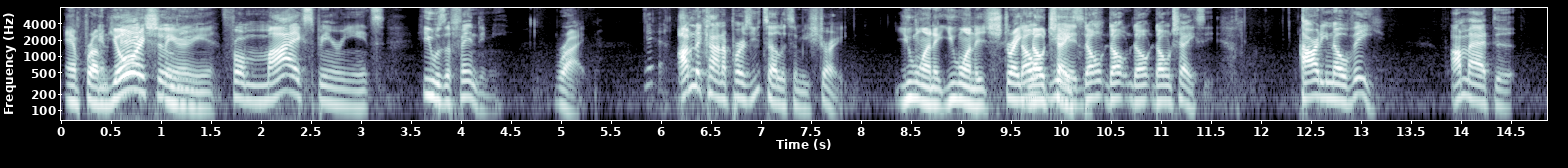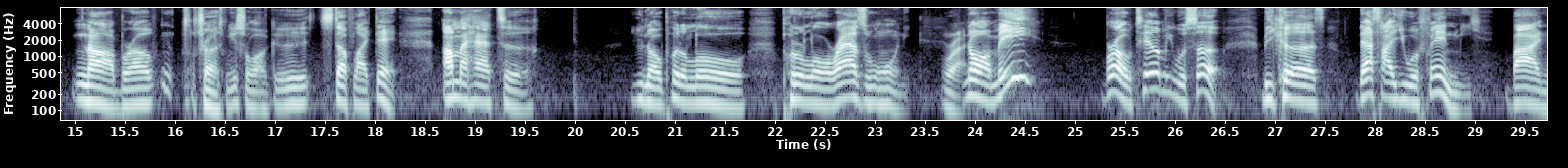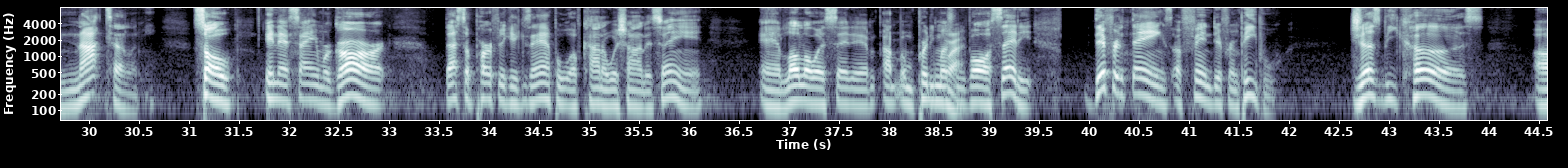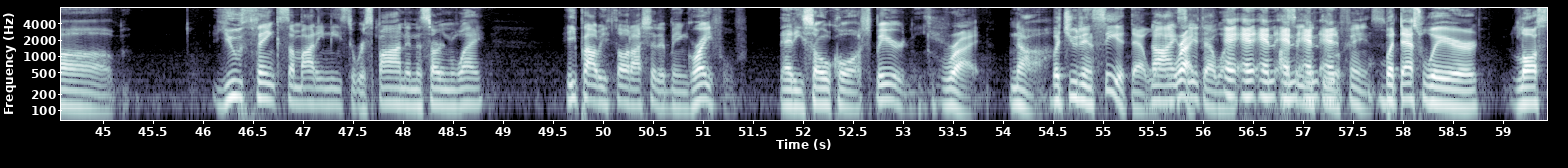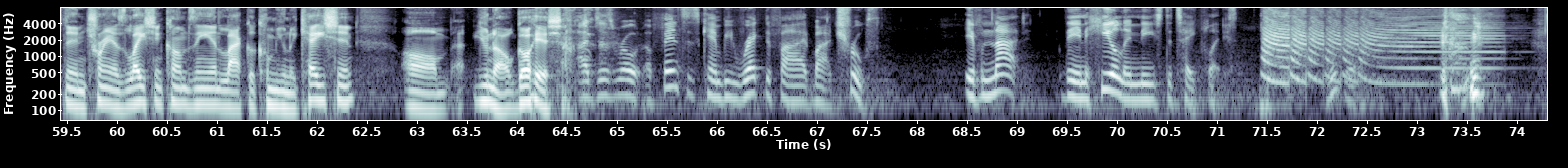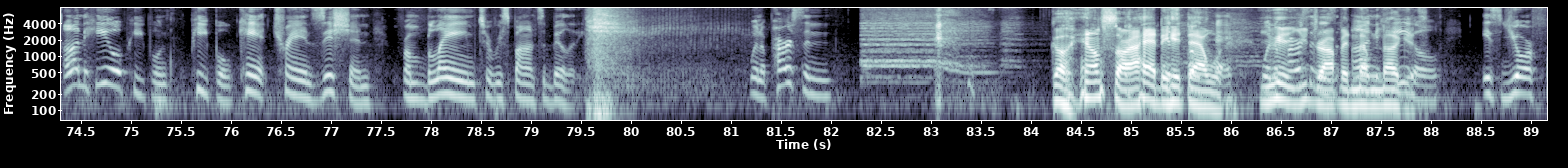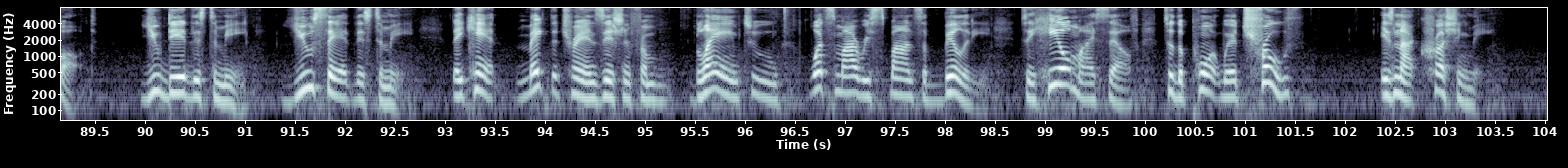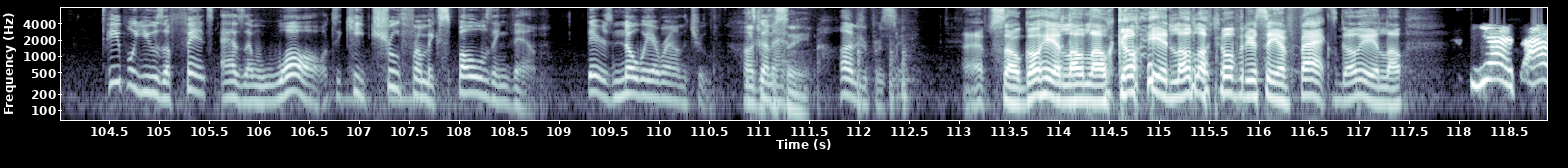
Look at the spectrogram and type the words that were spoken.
and from And your actually, experience, from my experience, he was offending me. right? Yeah. I'm the kind of person you tell it to me straight. You want it. You want it straight, no yeah, don't don't don't don't chase it. I already know V. I'm at the nah, bro. Trust me, it's all good. Stuff like that. I'm gonna have to, you know, put a little put a little razzle on it. Right. No, me, bro. Tell me what's up because that's how you offend me by not telling me. So in that same regard, that's a perfect example of kind of what Sean is saying. And Lolo has said it, and I'm pretty much Right. we've all said it. Different things offend different people. Just because um, you think somebody needs to respond in a certain way, he probably thought I should have been grateful that he so called spared me. right. Nah. But you didn't see it that way. No, I didn't right. see it that way. And and I and seen and, and, offense. but that's where lost in translation comes in, lack of communication. Um, you know, go ahead, Sean. I just wrote offenses can be rectified by truth. If not, then healing needs to take place. Unhealed people people can't transition from blame to responsibility. When a person Go ahead. I'm sorry. I had to hit that one. When you hit, you dropping them nuggets. It's your fault. You did this to me. You said this to me. They can't make the transition from blame to what's my responsibility to heal myself to the point where truth is not crushing me. People use offense as a wall to keep truth from exposing them. There's no way around the truth. It's 100%. 100%. So go ahead, Lolo. Go ahead, Lolo. You over there saying facts. Go ahead, Lo. Yes, I.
